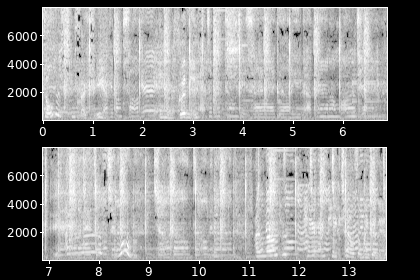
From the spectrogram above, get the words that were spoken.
Solar's too sexy. Oh my goodness. Woo! I love her hair and pigtails. Oh my goodness.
